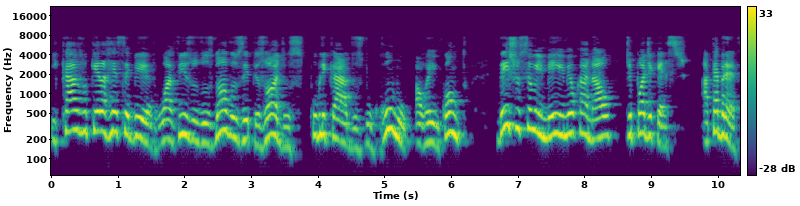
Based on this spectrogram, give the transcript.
E caso queira receber o aviso dos novos episódios publicados do Rumo ao Reencontro, deixe o seu e-mail em meu canal de podcast. Até breve.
